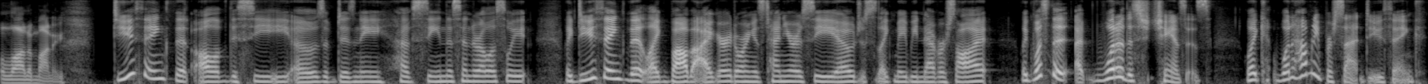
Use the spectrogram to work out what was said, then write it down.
a lot of money. Do you think that all of the CEOs of Disney have seen the Cinderella suite? Like, do you think that like Bob Iger during his tenure as CEO just like maybe never saw it? Like, what's the uh, what are the chances? Like, what? How many percent do you think?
